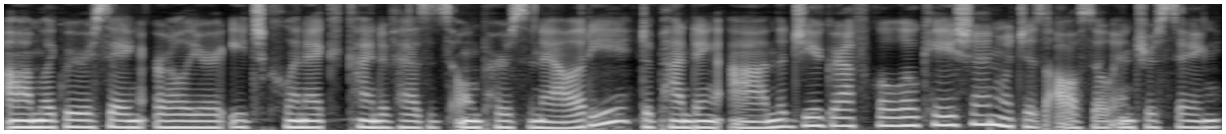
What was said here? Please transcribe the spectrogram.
Um, like we were saying earlier, each clinic kind of has its own personality depending on the geographical location, which is also interesting.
